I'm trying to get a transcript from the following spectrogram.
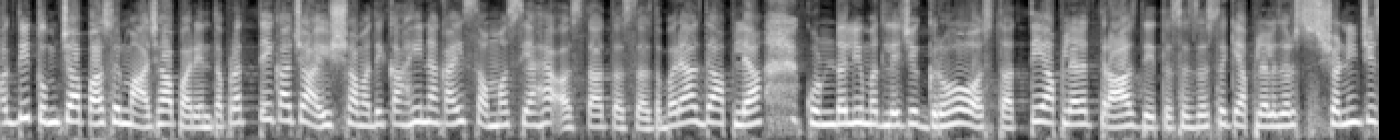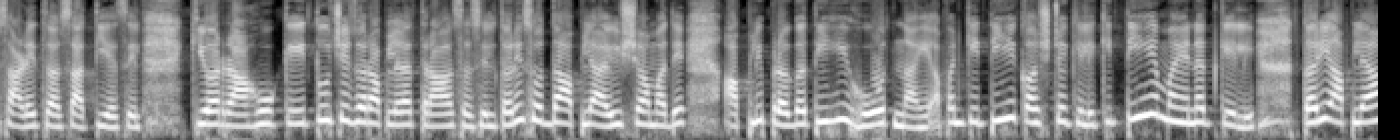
अगदी तुमच्यापासून माझ्यापर्यंत. प्रत्येकाच्या आयुष्यामध्ये काही ना काही समस्या ह्या असतात असतात बऱ्याचदा आपल्या कुंडलीमधले जे ग्रह असतात ते आपल्याला त्रास देत असतात. जसं की आपल्याला जर शनीची साडे साती असेल किंवा राहू केतूचे जर आपल्याला त्रास असेल तरीसुद्धा आपल्या आयुष्यामध्ये आपली प्रगतीही होत नाही. आपण कितीही कष्ट केले कितीही मेहनत केली तरी आपल्या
